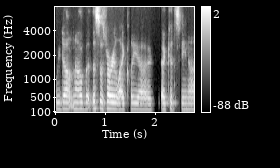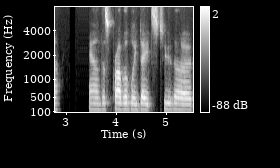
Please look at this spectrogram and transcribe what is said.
We don't know, but this is very likely a, a Katsina. And this probably dates to the,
